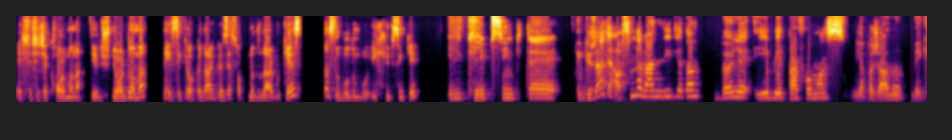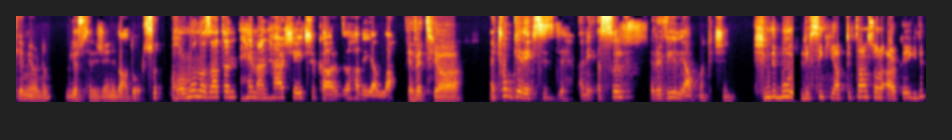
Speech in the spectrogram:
eşleşecek hormona diye düşünüyordum ama neyse ki o kadar göze sokmadılar bu kez. Nasıl buldun bu ilk lip? İlk lip e, güzeldi. Aslında ben Lydia'dan böyle iyi bir performans yapacağını beklemiyordum. Göstereceğini daha doğrusu. Hormona zaten hemen her şeyi çıkardı. Hadi yallah. Evet ya. Yani çok gereksizdi. Hani sırf reveal yapmak için. Şimdi bu lip sync'i yaptıktan sonra arkaya gidip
